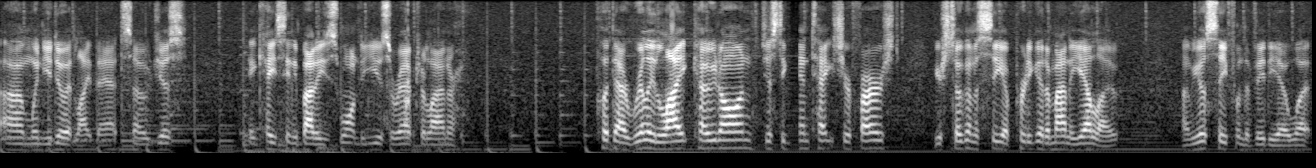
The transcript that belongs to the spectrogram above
um, when you do it like that. So just in case anybody's wanting to use a Raptor liner, put that really light coat on just again texture first you're still going to see a pretty good amount of yellow. Um, you'll see from the video what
